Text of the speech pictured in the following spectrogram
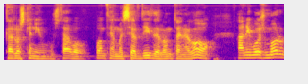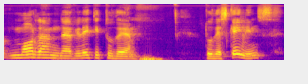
Carlos Kenig, Gustavo Ponce, and myself did a long time ago, and it was more more than uh, related to the to the scalings.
